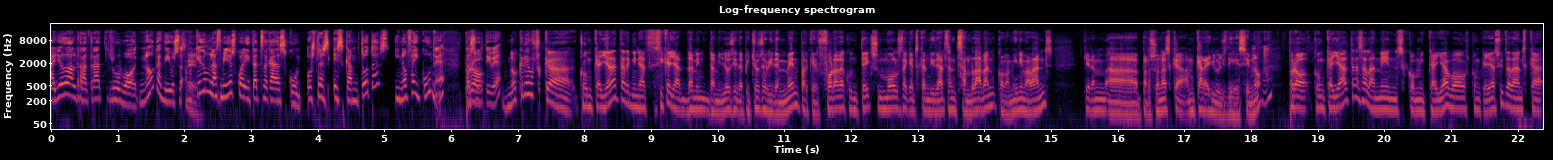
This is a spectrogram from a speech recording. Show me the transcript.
allò del retrat robot, no?, que dius, em Sí. quedo amb les millors qualitats de cadascun. Ostres, és que amb totes, i no faig un, eh?, que Però surti bé. no creus que, com que hi ha determinats... Sí que hi ha de, de millors i de pitjors, evidentment, perquè fora de context molts d'aquests candidats ens semblaven, com a mínim abans, que eren uh, persones que amb cara i ulls, diguéssim, no? Uh -huh. Però com que hi ha altres elements, com que hi ha Vox, com que hi ha Ciutadans, que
